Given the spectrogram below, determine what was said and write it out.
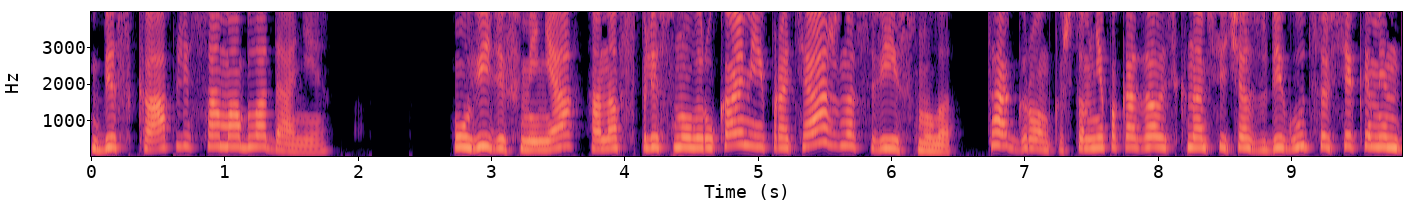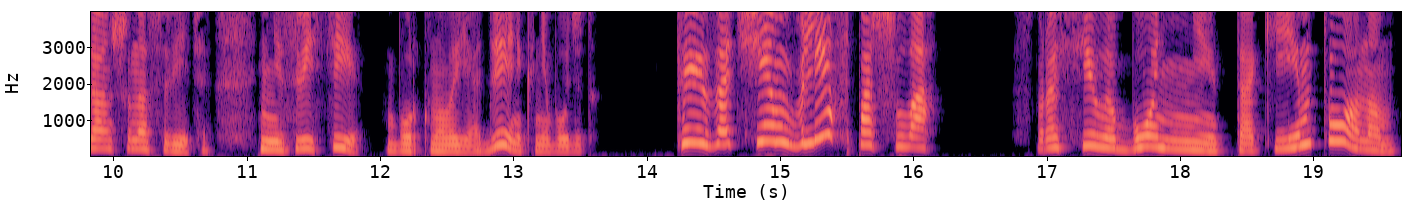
без капли самообладания. Увидев меня, она всплеснула руками и протяжно свистнула, так громко, что мне показалось, к нам сейчас сбегутся все комендантши на свете. «Не свисти!» — буркнула я. «Денег не будет». «Ты зачем в лес пошла?» — спросила Бонни таким тоном,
